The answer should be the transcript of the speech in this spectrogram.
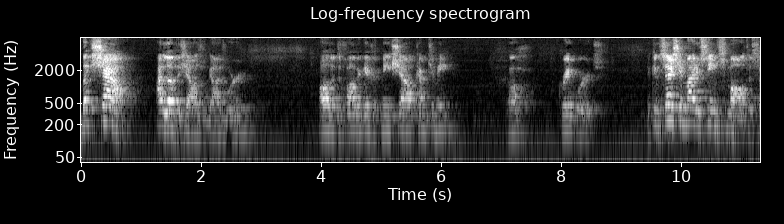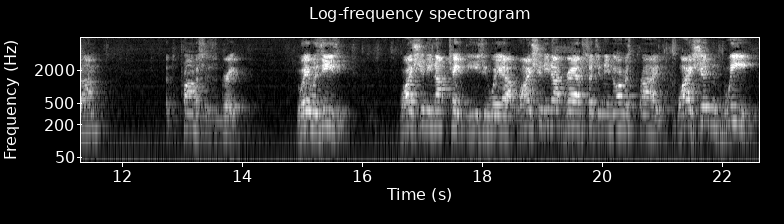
but shall. I love the shalls of God's word. All that the Father giveth me shall come to me. Oh, great words. The concession might have seemed small to some, but the promise is great. The way was easy. Why should he not take the easy way out? Why should he not grab such an enormous prize? Why shouldn't we?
